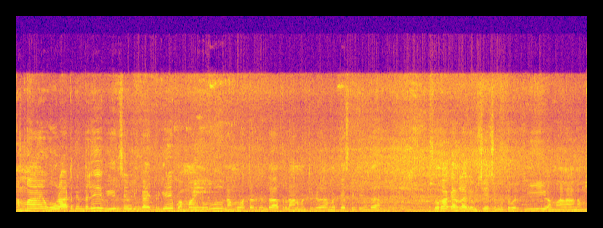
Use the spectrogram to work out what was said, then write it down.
ನಮ್ಮ ಹೋರಾಟದಿಂದಲೇ ವೀರಶೈವ ಲಿಂಗಾಯತರಿಗೆ ಬೊಮ್ಮಾಯಿಯವರು ನಮ್ಮ ಒತ್ತಡದಿಂದ ಪ್ರಧಾನಮಂತ್ರಿಗಳ ಮಧ್ಯಸ್ಥಿಕೆಯಿಂದ ಶೋಭಾ ಕರಂದ್ಲಾಜೆ ವಿಶೇಷ ಮುತುವರ್ಜಿ ಅಮ್ಮ ನಮ್ಮ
